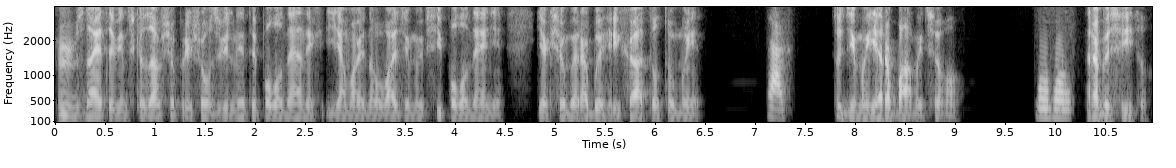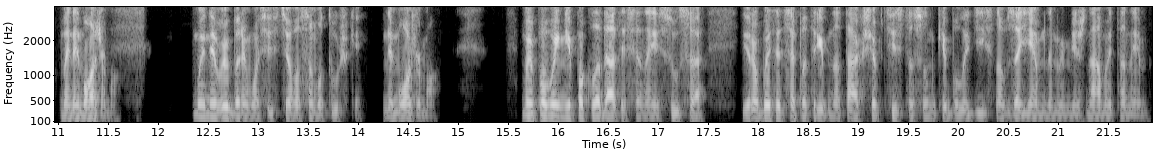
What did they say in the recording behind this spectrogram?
Хм, знаєте, він сказав, що прийшов звільнити полонених, і я маю на увазі, ми всі полонені. Якщо ми раби гріха, то то ми. Так, Тоді ми є рабами цього. угу. Раби світу. Ми не можемо. Ми не виберемося із цього самотужки. Не можемо. Ми повинні покладатися на Ісуса, і робити це потрібно так, щоб ці стосунки були дійсно взаємними між нами та ним.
